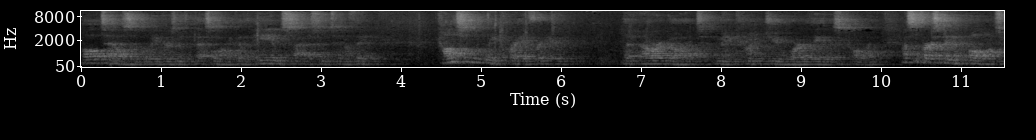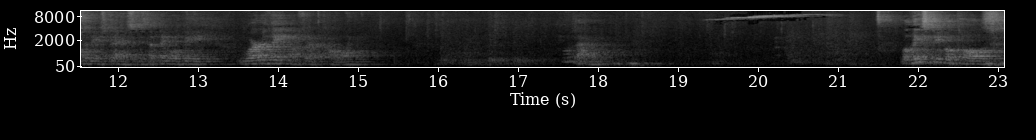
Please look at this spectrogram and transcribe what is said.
Paul tells the believers in Thessalonica that he and Silas and Timothy Constantly pray for you that our God may count you worthy of his calling. That's the first thing that Paul wants for these days, is that they will be worthy of their calling. What does that mean? Well, these people Paul's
